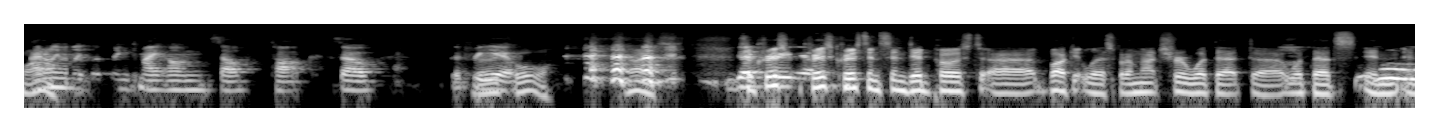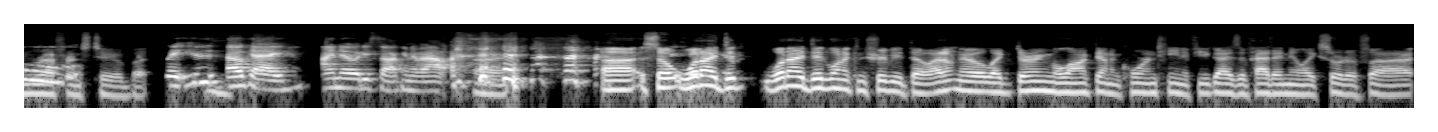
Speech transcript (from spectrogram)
wow. I don't even like listening to my own self talk. So good for Very you. Cool. Nice. so Chris Chris Christensen did post uh, bucket list, but I'm not sure what that uh, what that's in, in reference to. But wait, who? Okay, I know what he's talking about. uh, so what I did what I did want to contribute though, I don't know like during the lockdown and quarantine, if you guys have had any like sort of uh,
